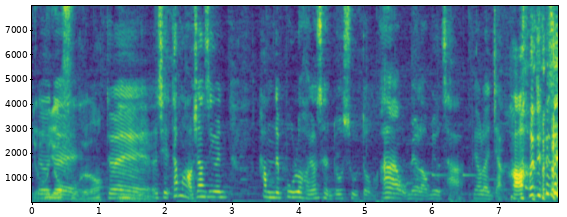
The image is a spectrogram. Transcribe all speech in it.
有有符合哦。对，而且他们好像是因为他们的部落好像是很多树洞啊，我没有了，我没有查，不要乱讲。好，就是。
